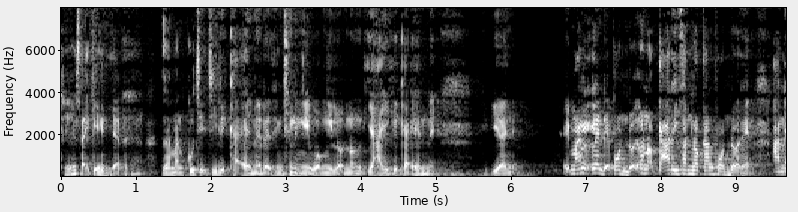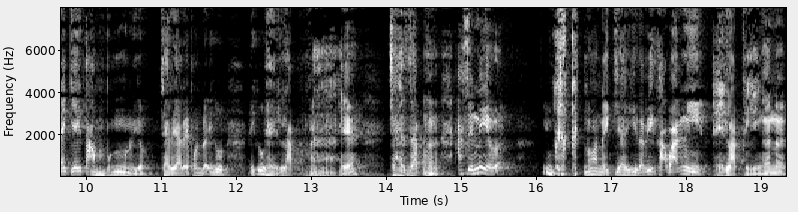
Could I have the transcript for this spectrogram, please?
Aduh saiki ya zaman kucik cilik gak enek rek sing jenenge wong ngilokno kiai ki gak enek. Ya Eh mana lek pondok ono kearifan lokal pondok rek. Anak kiai tambeng ngono ya. Jari arek pondok iku iku helap. Nah, ya. Jazab. Nah. Asline ya gregetno anak kiai tapi gak wani. Helap iki ngono.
